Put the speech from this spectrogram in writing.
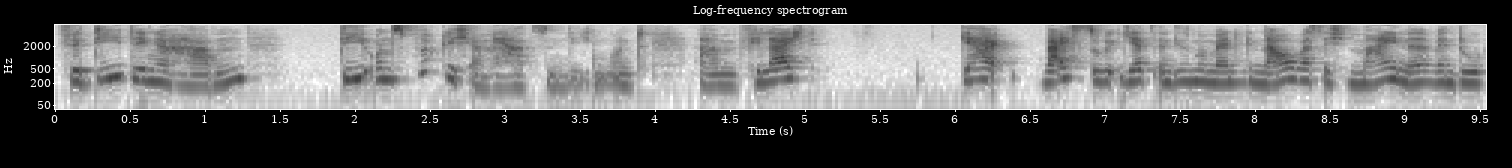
für die Dinge haben, die uns wirklich am Herzen liegen. Und ähm, vielleicht, ja, weißt du jetzt in diesem Moment genau, was ich meine, wenn du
